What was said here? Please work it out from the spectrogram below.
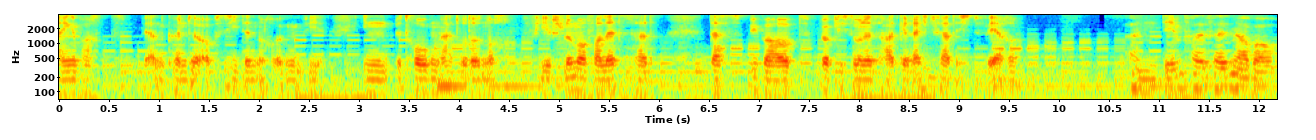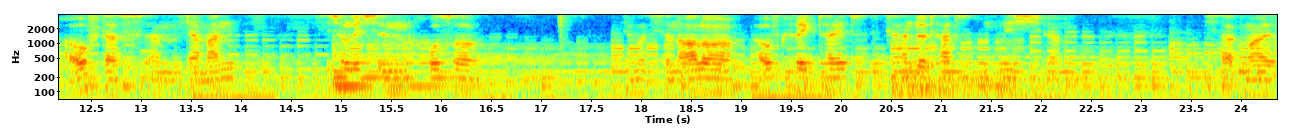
eingebracht werden könnte, ob sie denn noch irgendwie ihn betrogen hat oder noch viel schlimmer verletzt hat, dass überhaupt wirklich so eine Tat gerechtfertigt wäre. In dem Fall fällt mir aber auch auf, dass ähm, der Mann sicherlich in großer emotionaler Aufgeregtheit gehandelt hat und nicht, ähm, ich sag mal,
